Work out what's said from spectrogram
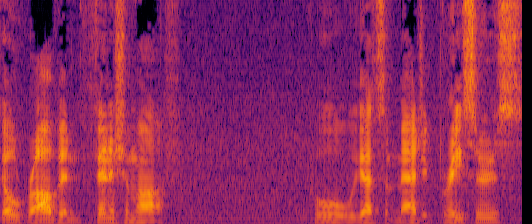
Go Robin. Finish him off. Cool. We got some magic bracers.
